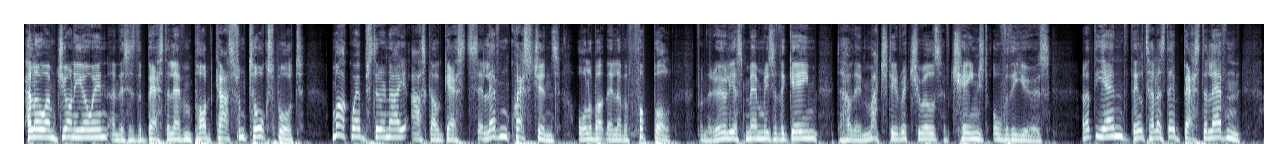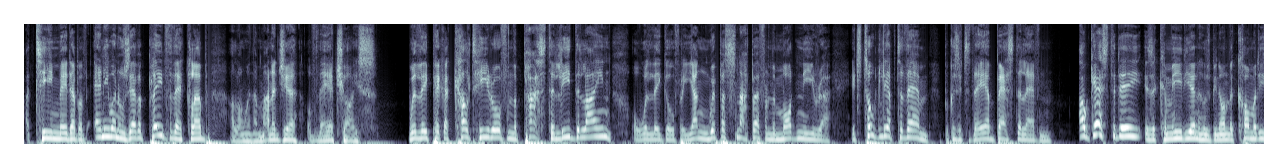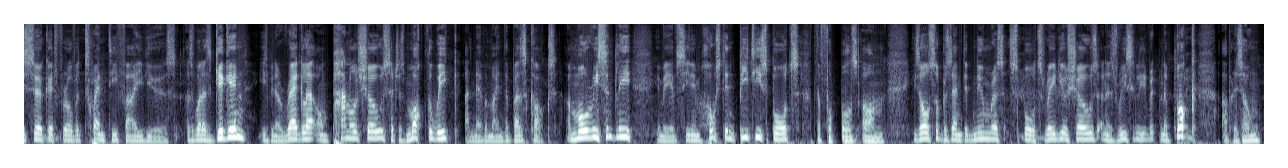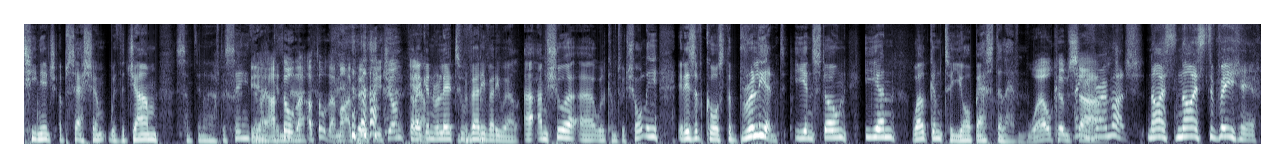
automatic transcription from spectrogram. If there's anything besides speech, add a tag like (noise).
Hello, I'm Jonny Owen, and this is the Best 11 podcast from Talksport. Mark Webster and I ask our guests 11 questions all about their love of football, from their earliest memories of the game to how their matchday rituals have changed over the years. And at the end, they'll tell us their best 11, a team made up of anyone who's ever played for their club, along with a manager of their choice. Will they pick a cult hero from the past to lead the line, or will they go for a young whippersnapper from the modern era? It's totally up to them because it's their best 11. Our guest today is a comedian who's been on the comedy circuit for over 25 years. As well as gigging, he's been a regular on panel shows such as Mock the Week and Nevermind the Buzzcocks. And more recently, you may have seen him hosting BT Sports, The Football's On. He's also presented numerous sports radio shows and has recently written a book about his own teenage obsession with the jam, something I have to say. That Yeah, I, I, thought uh, that I thought that might appeal to you, John. (laughs) that I can relate to very, very well. Uh, I'm sure uh, we'll come to it shortly. It is, of course, the brilliant Ian Stone. Ian, welcome to your best 11. Welcome, sir. Thank you very much. Nice, nice to be here.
